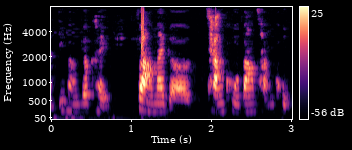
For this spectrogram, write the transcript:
的地方就可以放那个仓库当仓库，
